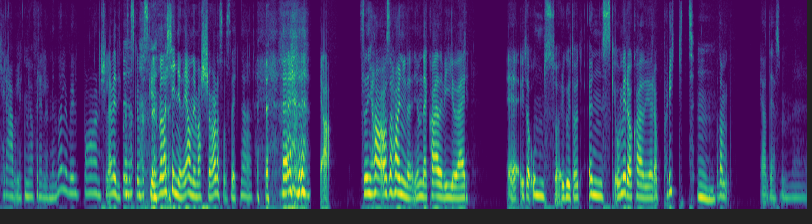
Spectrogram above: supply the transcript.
Krever litt mye av foreldrene dine, eller blir litt barnslig. Jeg vet ikke hvordan jeg skal beskrive men jeg kjenner det igjen i meg sjøl. Altså, så det er ikke ja. Så altså handler det om det. Hva er det vi gjør eh, ut av omsorg og ut av et ønske om videre, og hva er det vi gjør av plikt? Mm. At de, ja, det, som, eh,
